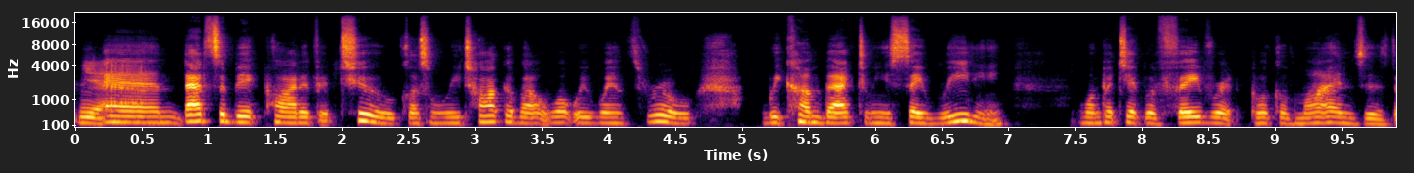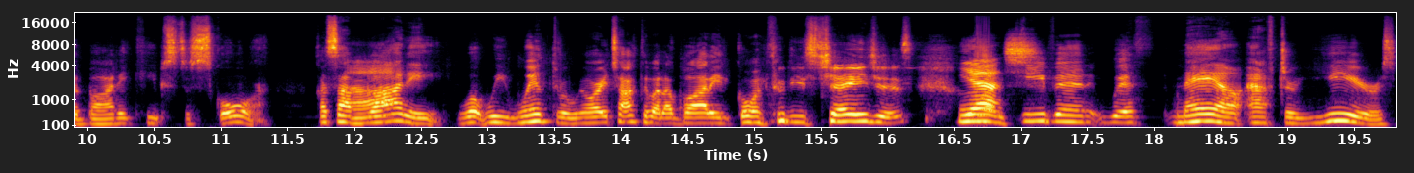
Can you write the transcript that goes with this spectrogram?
Yeah. And that's a big part of it too, because when we talk about what we went through, we come back to when you say reading. One particular favorite book of mine is The Body Keeps the Score. Because our Ah. body, what we went through, we already talked about our body going through these changes. but Yes. even with now, after years,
